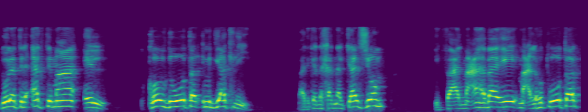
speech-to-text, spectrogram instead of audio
دول react مع ال cold water immediately. بعد كده خدنا الكالسيوم يتفاعل معاها بقى إيه؟ مع ال hot water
